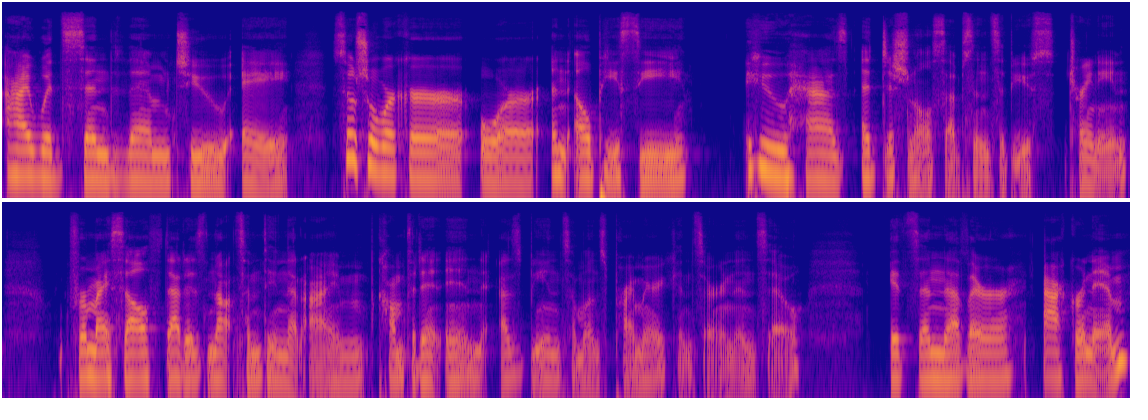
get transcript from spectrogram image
I would send them to a social worker or an LPC who has additional substance abuse training. For myself, that is not something that I'm confident in as being someone's primary concern. And so it's another acronym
